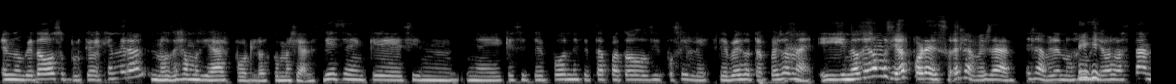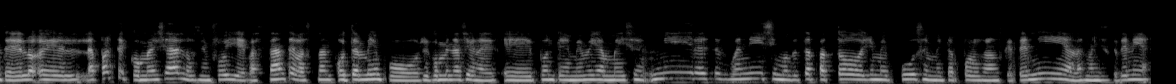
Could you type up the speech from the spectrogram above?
es novedoso, porque en general nos dejamos llevar por los comerciales. Dicen que si, eh, que si te pones, te tapa todo, si es posible, te ves otra persona y nos dejamos llevar por eso, es la verdad, es la verdad, nos dejamos llevar bastante. El- el- la parte comercial nos influye bastante, bastante, o también por recomendaciones. Eh, ponte, mi amiga me dice, mira, este es buenísimo, te tapa todo, yo me puse, me tapó los granos que tenía, las manchas que tenía,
